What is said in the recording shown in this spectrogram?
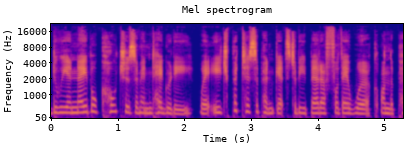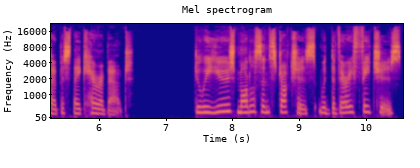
Do we enable cultures of integrity where each participant gets to be better for their work on the purpose they care about? Do we use models and structures with the very features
